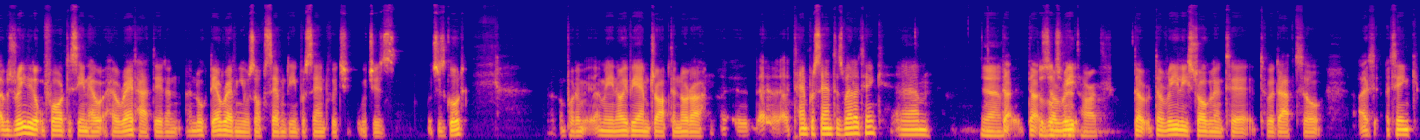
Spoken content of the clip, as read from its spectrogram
I, was really looking forward to seeing how, how Red Hat did, and, and look, their revenue was up seventeen percent, which which is which is good. But um, I mean, IBM dropped another uh, ten percent as well. I think. Um, yeah, that, that, they're, re- hard. They're, they're really struggling to to adapt. So I I think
